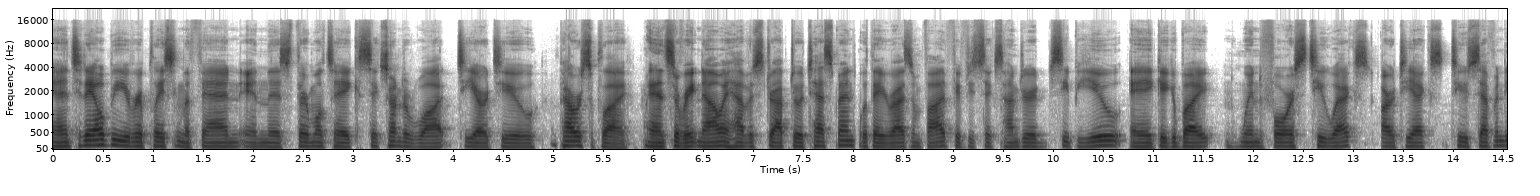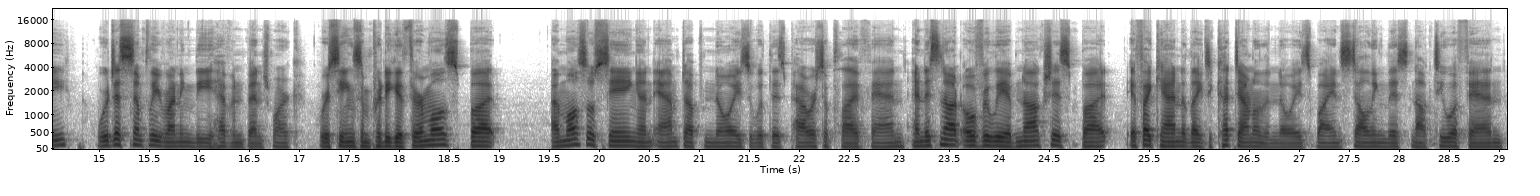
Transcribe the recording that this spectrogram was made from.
and today I'll be replacing the fan in this Thermaltake 600 watt TR2 power supply. And so right now I have it strapped to a test bench with a Ryzen 5 5600 CPU, a Gigabyte WindForce 2X RTX 270. We're just simply running the Heaven benchmark. We're seeing some pretty good thermals, but I'm also seeing an amped up noise with this power supply fan, and it's not overly obnoxious, but if I can, I'd like to cut down on the noise by installing this Noctua fan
